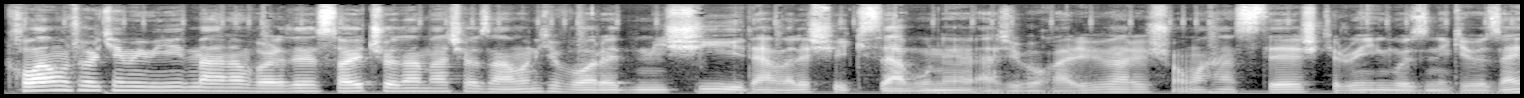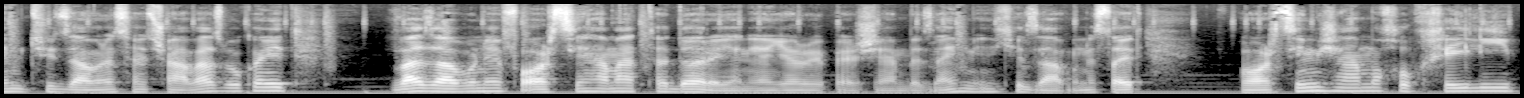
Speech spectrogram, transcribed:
خب همونطور که می‌بینید من وارد سایت شدم. بچه‌ها زمانی که وارد میشید اولش یک زبون عجیب و غریبی برای شما هستش که روی این گزینه که بزنید می‌تونید زبان سایت رو عوض بکنید و زبان فارسی هم حتی داره. یعنی اگر روی پرشین بزنید می‌بینید که زبان سایت فارسی میشه. اما خب خیلی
